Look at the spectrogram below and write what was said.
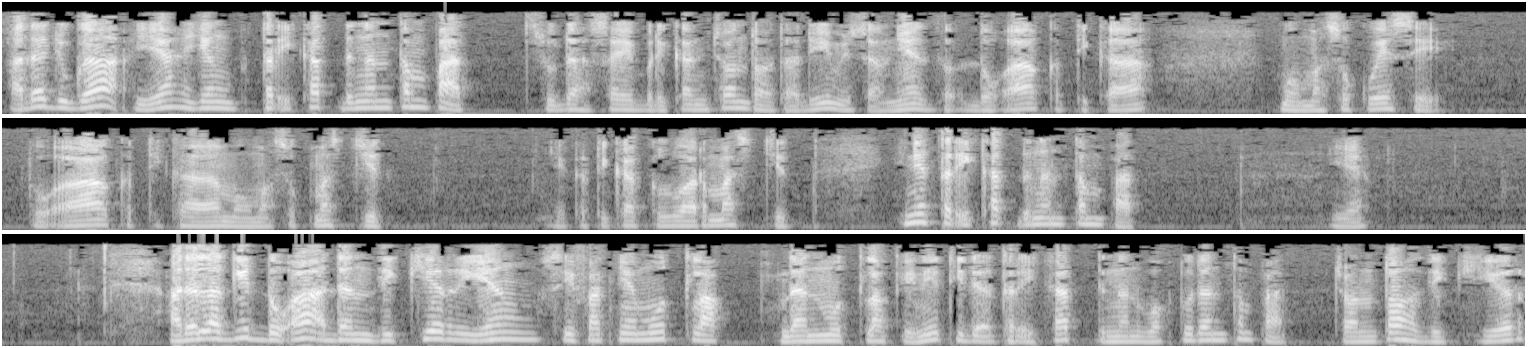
Ada juga ya yang terikat dengan tempat. Sudah saya berikan contoh tadi misalnya do- doa ketika mau masuk WC doa ketika mau masuk masjid ya ketika keluar masjid. Ini terikat dengan tempat. Ya. Ada lagi doa dan zikir yang sifatnya mutlak. Dan mutlak ini tidak terikat dengan waktu dan tempat. Contoh zikir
